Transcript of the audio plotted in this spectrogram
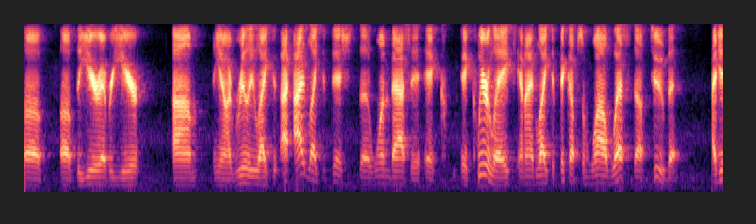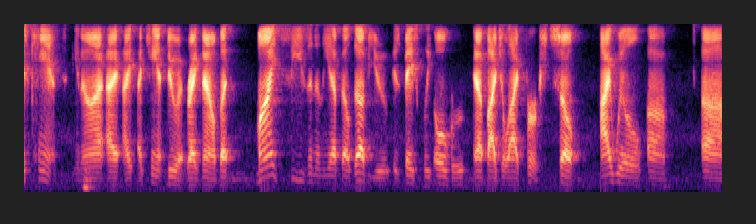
of of the year every year. Um, you know, I really like to. I, I'd like to fish the WON Bass at, at, at Clear Lake, and I'd like to pick up some Wild West stuff too. But I just can't. You know, I, I, I can't do it right now. But my season in the FLW is basically over uh, by July 1st. So I will, um, uh,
